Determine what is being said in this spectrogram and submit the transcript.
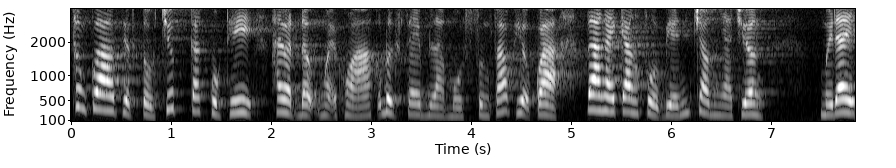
thông qua việc tổ chức các cuộc thi hay hoạt động ngoại khóa cũng được xem là một phương pháp hiệu quả và ngày càng phổ biến trong nhà trường. Mới đây,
